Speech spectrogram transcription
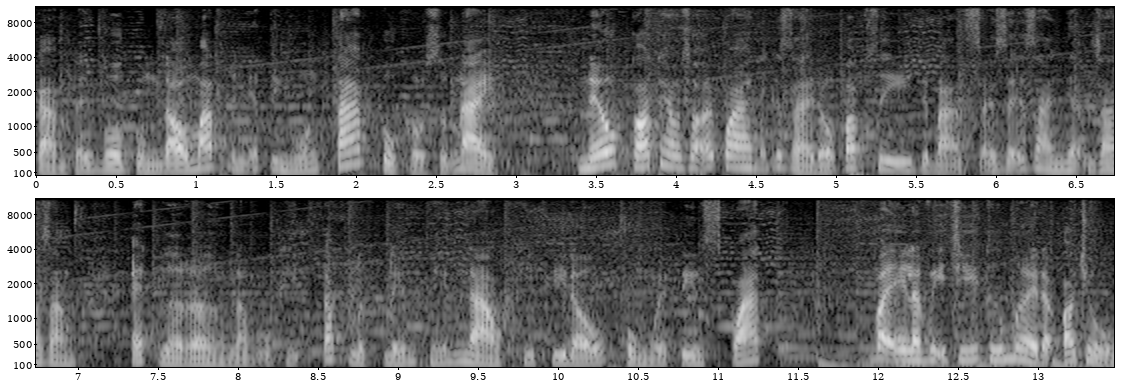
cảm thấy vô cùng đau mắt với những tình huống táp của khẩu súng này. Nếu có theo dõi qua những cái giải đấu PUBG thì bạn sẽ dễ dàng nhận ra rằng SLR là vũ khí đắc lực đến thế nào khi thi đấu cùng với Team Squad. Vậy là vị trí thứ 10 đã có chủ.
